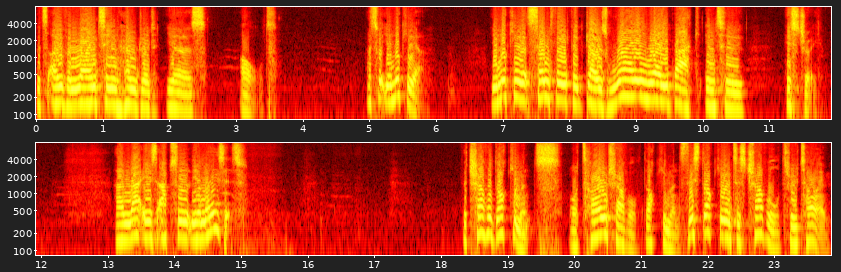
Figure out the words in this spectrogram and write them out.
that's over 1900 years old. That's what you're looking at. You're looking at something that goes way, way back into history. And that is absolutely amazing. The travel documents or time travel documents. This document has travelled through time,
